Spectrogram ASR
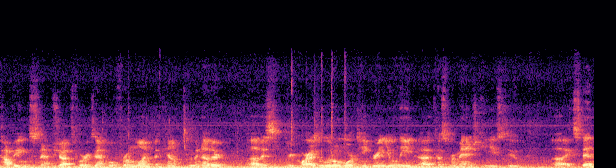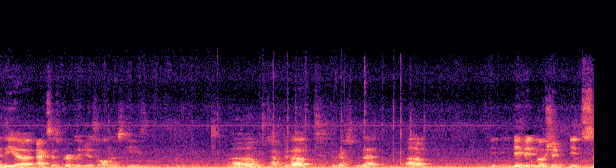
copying snapshots, for example, from one account to another, uh, this requires a little more tinkering. You'll need uh, customer managed keys to uh, extend the uh, access privileges on those keys. Um, we talked about the rest of that. Um, data in motion, it's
